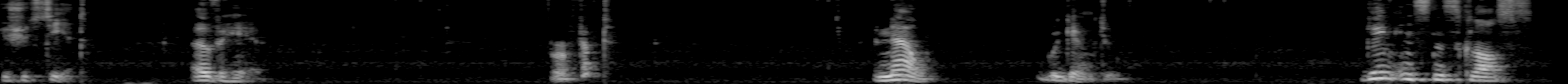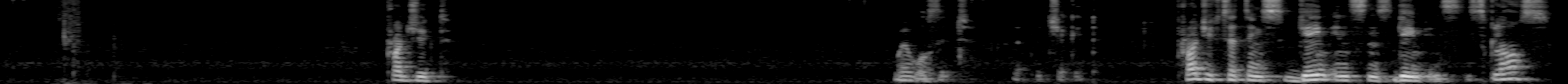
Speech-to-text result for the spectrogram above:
you should see it over here. Perfect. And now we're going to game instance class project where was it let me check it project settings game instance game instance class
